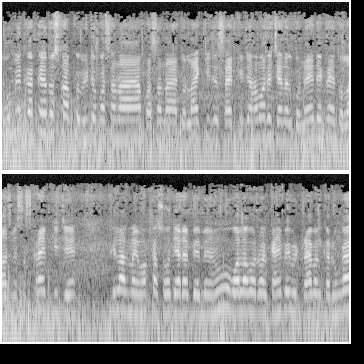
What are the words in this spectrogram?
तो उम्मीद करते हैं दोस्तों आपको वीडियो पसंद आया। पसंद आया तो लाइक कीजिए शेयर कीजिए। हमारे चैनल को नए देख रहे हैं तो लाजमी सब्सक्राइब कीजिए। फ़िलहाल मैं मक्का, सऊदी अरबिया में हूँ ऑल ओवर वर्ल्ड कहीं पे भी ट्रैवल करूँगा।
